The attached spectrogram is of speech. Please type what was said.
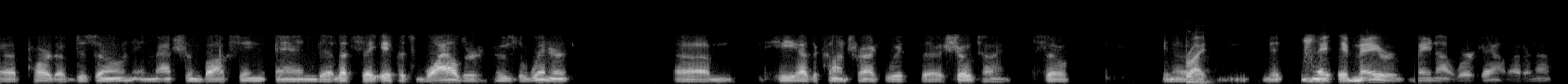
uh, part of DAZN and Matchroom Boxing, and uh, let's say if it's Wilder who's the winner, um, he has a contract with uh, Showtime. So, you know, right. It, may, it may or may not work out. I don't know.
